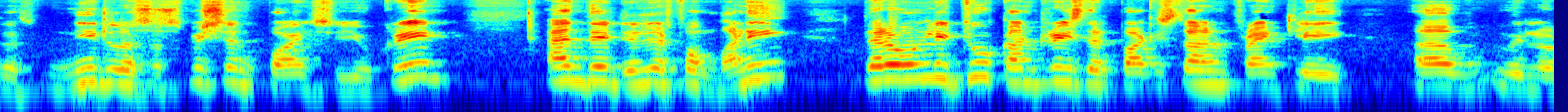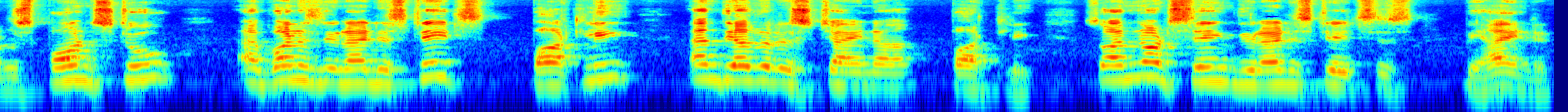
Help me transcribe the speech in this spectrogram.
the needle of suspicion points to Ukraine, and they did it for money there are only two countries that Pakistan, frankly, uh, you know, responds to. And one is the United States, partly, and the other is China, partly. So I'm not saying the United States is behind it.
